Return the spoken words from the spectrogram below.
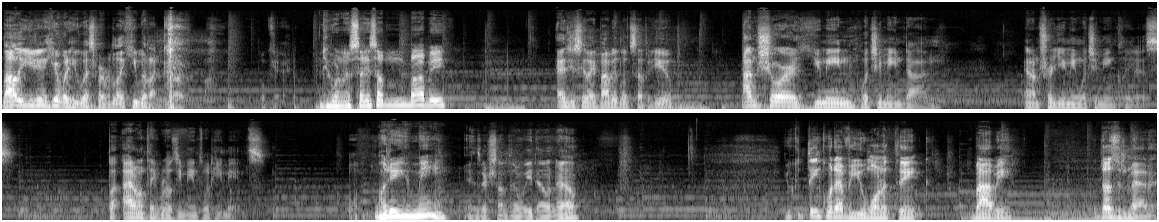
loudly you didn't hear what he whispered but like he was like okay Do you want to say something, Bobby? as you see like bobby looks up at you i'm sure you mean what you mean don and i'm sure you mean what you mean cletus but i don't think rosie means what he means What do you mean? Is there something we don't know? you can think whatever you want to think, Bobby. It doesn't matter.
